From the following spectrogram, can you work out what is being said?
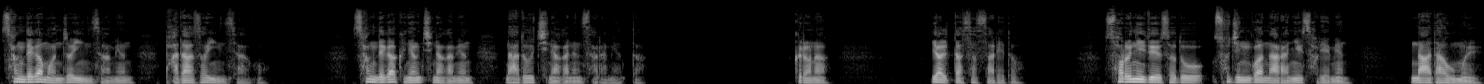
상대가 먼저 인사하면 받아서 인사하고 상대가 그냥 지나가면 나도 지나가는 사람이었다. 그러나 열다섯 살에도 서른이 돼서도 소진과 나란히 서려면 나다움을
